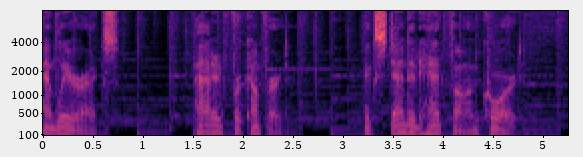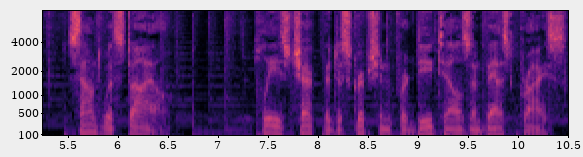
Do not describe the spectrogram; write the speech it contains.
and lyrics. Padded for comfort. Extended headphone cord. Sound with style. Please check the description for details and best price.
